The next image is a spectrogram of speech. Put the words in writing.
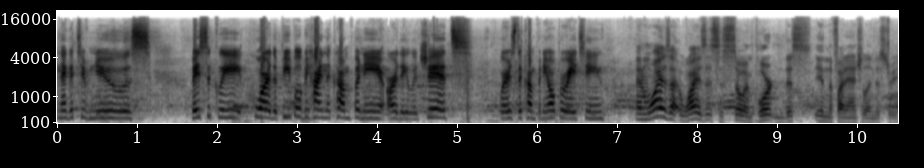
negative news. Basically, who are the people behind the company? Are they legit? Where is the company operating? And why is that? Why is this so important? This in the financial industry?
